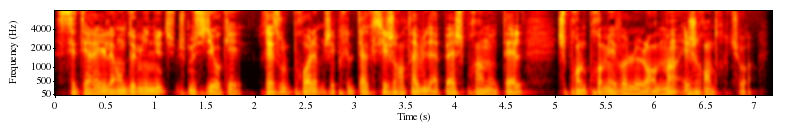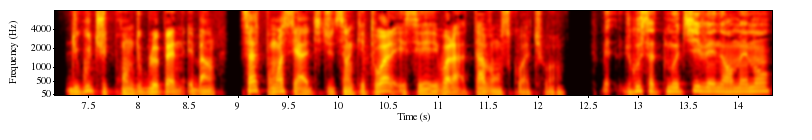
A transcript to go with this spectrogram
C'était réglé en deux minutes. Je me suis dit, OK, résous le problème. J'ai pris le taxi, je rentre à Budapest, je prends un hôtel, je prends le premier vol le lendemain et je rentre, tu vois. Du coup, tu te prends double peine. Et ben, ça, pour moi, c'est attitude 5 étoiles et c'est, voilà, t'avances, quoi, tu vois. Mais du coup, ça te motive énormément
